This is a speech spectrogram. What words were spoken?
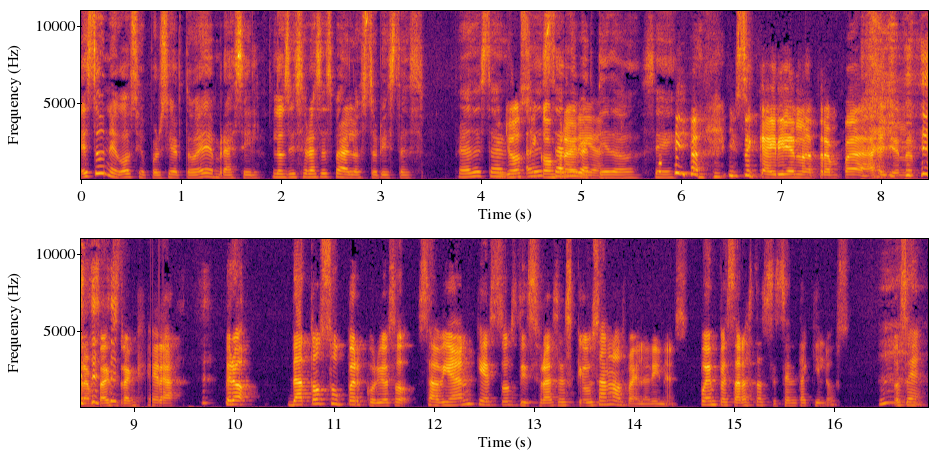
Es un negocio, por cierto, ¿eh? en Brasil, los disfraces para los turistas. Pero de estar, yo sí divertido, sí. y se caería en la trampa, en la trampa extranjera. Pero dato súper curioso, ¿sabían que estos disfraces que usan los bailarines pueden pesar hasta 60 kilos? O sea,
